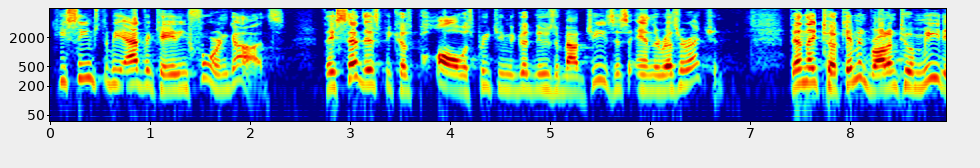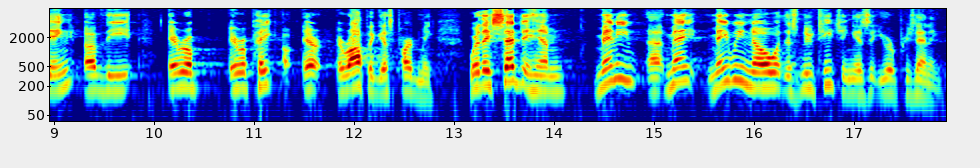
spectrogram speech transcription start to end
He seems to be advocating foreign gods. They said this because Paul was preaching the good news about Jesus and the resurrection. Then they took him and brought him to a meeting of the Areopagus, pardon me, where they said to him, Many, uh, may, may we know what this new teaching is that you are presenting?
